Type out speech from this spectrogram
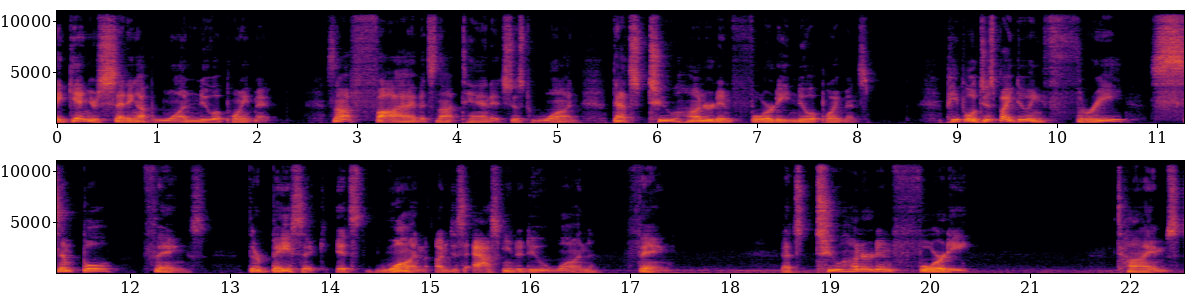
Again, you're setting up one new appointment. It's not five, it's not 10, it's just one. That's 240 new appointments. People, just by doing three simple things, they're basic. It's one. I'm just asking you to do one thing. That's 240 times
